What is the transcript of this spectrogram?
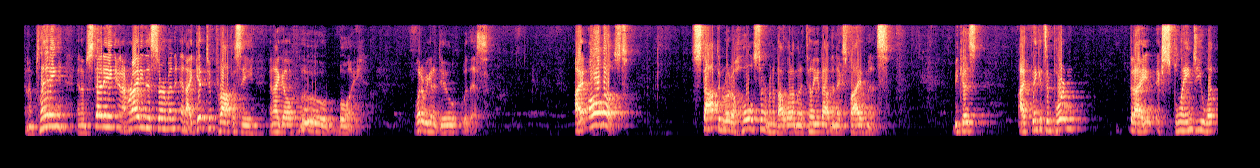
And I'm planning and I'm studying and I'm writing this sermon and I get to prophecy and I go, oh boy, what are we going to do with this? I almost stopped and wrote a whole sermon about what I'm going to tell you about in the next five minutes. Because I think it's important that I explain to you what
